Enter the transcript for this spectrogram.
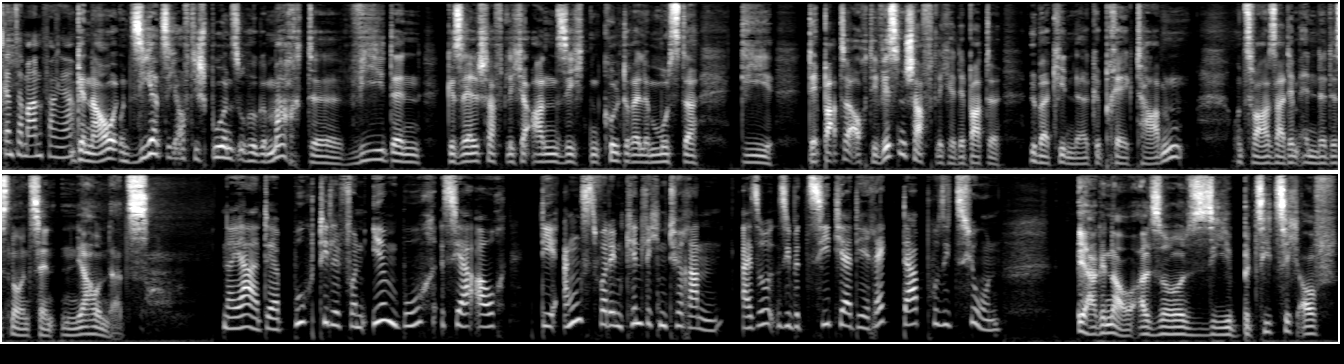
Ganz am Anfang, ja. Genau, und sie hat sich auf die Spurensuche gemacht, äh, wie denn gesellschaftliche Ansichten, kulturelle Muster die Debatte, auch die wissenschaftliche Debatte über Kinder geprägt haben, und zwar seit dem Ende des 19. Jahrhunderts. Naja, der Buchtitel von ihrem Buch ist ja auch Die Angst vor dem kindlichen Tyrannen. Also sie bezieht ja direkt da Position. Ja, genau. Also sie bezieht sich auf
